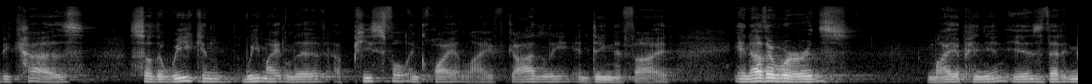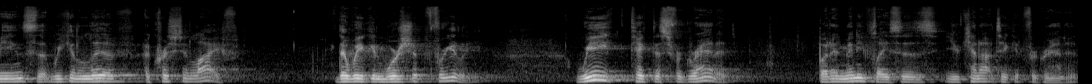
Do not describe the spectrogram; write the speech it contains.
Because so that we can we might live a peaceful and quiet life, godly and dignified. In other words, my opinion is that it means that we can live a Christian life, that we can worship freely, we take this for granted, but in many places, you cannot take it for granted.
